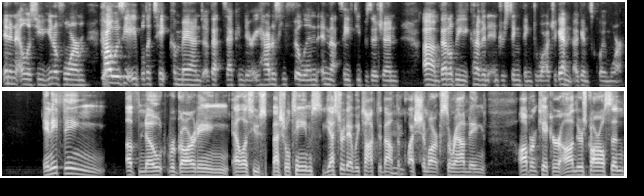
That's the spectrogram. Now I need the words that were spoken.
in an LSU uniform. Yeah. How is he able to take command of that secondary? How does he fill in in that safety position? Um, that'll be kind of an interesting thing to watch again against Koy Moore. Anything of note regarding LSU special teams? Yesterday, we talked about mm-hmm. the question marks surrounding Auburn kicker Anders Carlson.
